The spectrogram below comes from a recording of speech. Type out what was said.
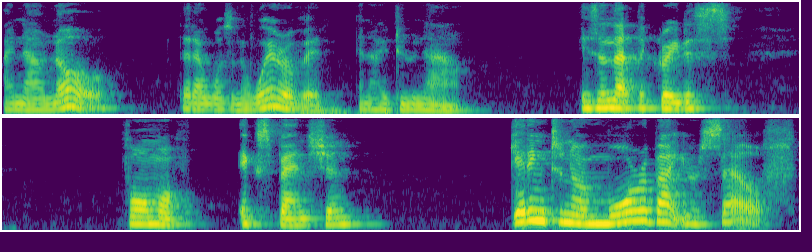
I now know that I wasn't aware of it, and I do now. Isn't that the greatest form of expansion? Getting to know more about yourself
